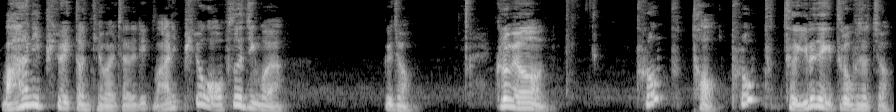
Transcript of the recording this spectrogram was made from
많이 필요했던 개발자들이 많이 필요가 없어진 거야. 그죠? 그러면 프롬프터, 프롬프트 이런 얘기 들어보셨죠?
